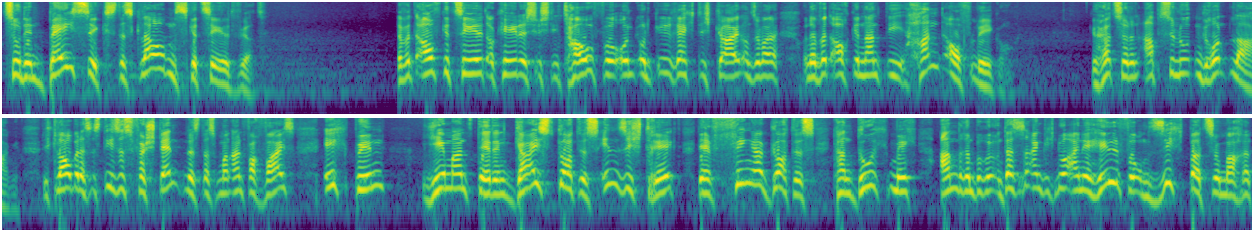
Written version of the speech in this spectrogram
zu den Basics des Glaubens gezählt wird. Da wird aufgezählt, okay, das ist die Taufe und, und Gerechtigkeit und so weiter. Und da wird auch genannt die Handauflegung. Gehört zu den absoluten Grundlagen. Ich glaube, das ist dieses Verständnis, dass man einfach weiß, ich bin jemand, der den Geist Gottes in sich trägt, der Finger Gottes kann durch mich anderen berühren. Und das ist eigentlich nur eine Hilfe, um sichtbar zu machen,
